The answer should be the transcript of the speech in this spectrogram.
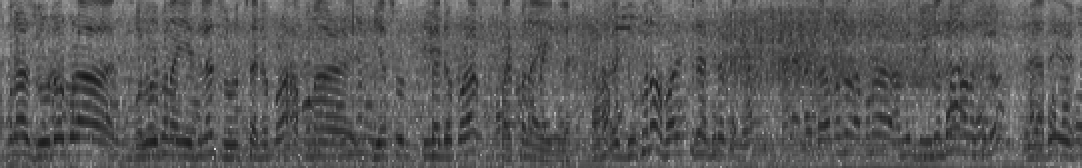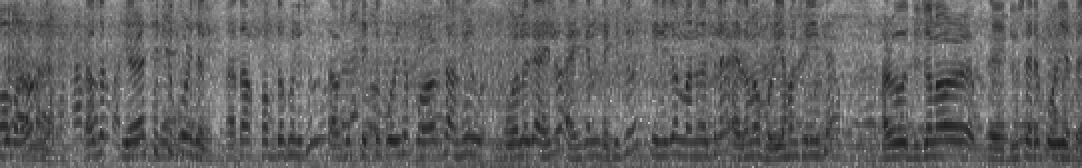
আপোনাৰ জোৰডৰ পৰা বলেৰোখন আহি আছিলে জোৰড ছাইডৰ পৰা। আপোনাৰ জি এছ ৰোড ছাইডৰ পৰা বাইকখন আহি আহিছিলে এই দুখনো অভাৰ স্পীড আছিলে চাগে। তাৰপাছত আপোনাৰ আমি তলত আছিলোঁ ইয়াতে ৰেপিড' মাৰক তাৰপিছত ইয়াৰে ছিটটো পৰিছে। এটা শব্দ শুনিছোঁ। তাৰপিছত ছিটটো পৰিছে। পৰাৰ পিছত আমি ওপৰলৈকে আহিলোঁ। আহি কেনে দেখিছোঁ তিনিজন মানুহ আছিলে। এজনৰ ভৰি এখন ছিঙিছে। আৰু দুজনৰ দুই চাইডে পৰি আছে।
